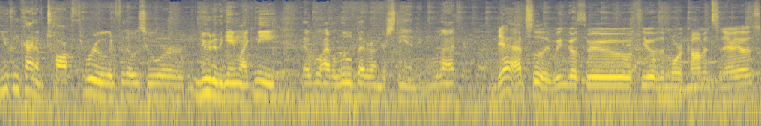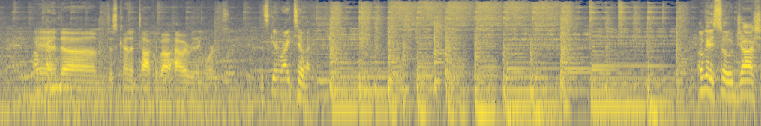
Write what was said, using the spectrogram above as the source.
you can kind of talk through, and for those who are new to the game like me, that will have a little better understanding. Will that? Yeah, absolutely. We can go through a few of the more common scenarios Okay. and um, just kind of talk about how everything works. Let's get right to it. Okay, so Josh,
